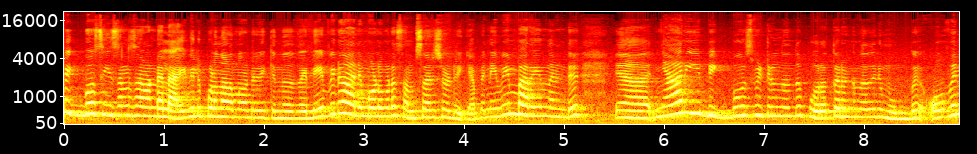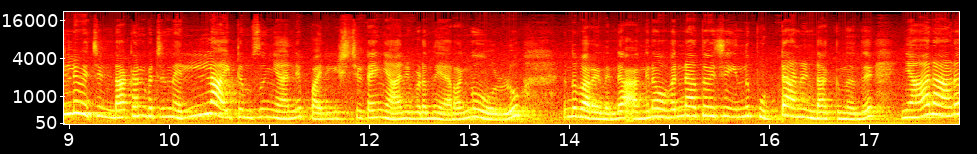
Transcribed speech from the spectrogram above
ബിഗ് ബോസ് സീസൺ സെവന്റെ ലൈവിൽ ഇപ്പോൾ നടന്നുകൊണ്ടിരിക്കുന്നത് നെവിനും അനുമോളും കൂടെ സംസാരിച്ചുകൊണ്ടിരിക്കുക. അപ്പോൾ നെവിൻ പറയുന്നുണ്ട് ഞാൻ ഈ ബിഗ് ബോസ് വീട്ടിൽ നിന്ന് പുറത്തിറങ്ങുന്നതിന് മുമ്പ് ഓവനിൽ വെച്ച് ഉണ്ടാക്കാൻ പറ്റുന്ന എല്ലാ ഐറ്റംസും ഞാൻ പരീക്ഷിച്ചിട്ടേ ഞാൻ ഇവിടെ നിന്ന് ഇറങ്ങുകയുള്ളൂ എന്ന് പറയുന്നുണ്ട്. അങ്ങനെ ഓവനകത്ത് വെച്ച് ഇന്ന് പുട്ടാണ് ഉണ്ടാക്കുന്നത് ഞാനാണ്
